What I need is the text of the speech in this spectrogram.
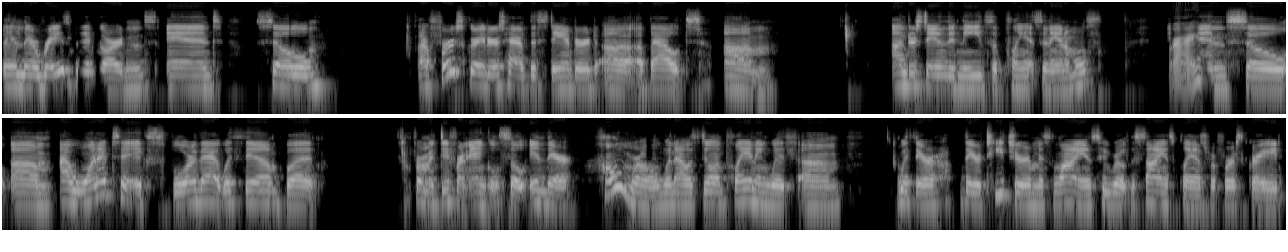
and they're raised bed gardens. And so our first graders have the standard uh, about um, understanding the needs of plants and animals. Right. And so um, I wanted to explore that with them, but from a different angle. So in their homeroom, when I was doing planning with um, with their their teacher, Miss Lyons, who wrote the science plans for first grade,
